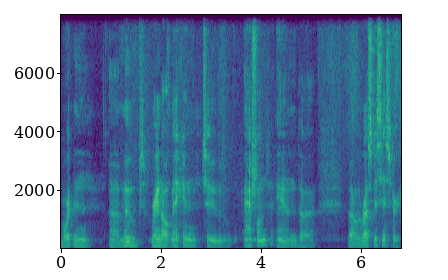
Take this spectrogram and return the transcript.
Boydton uh, moved Randolph Macon to Ashland, and uh, the rest is history.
